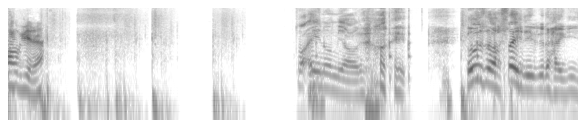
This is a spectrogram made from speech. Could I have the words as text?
ဖောက်ပြတာသွားအိမ်တော့မရဘူးဟုတ်ဆိုစိတ်တွေကဒါကြီး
